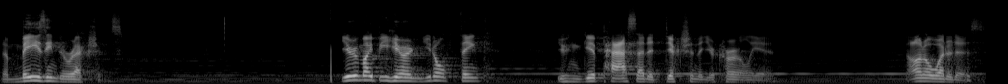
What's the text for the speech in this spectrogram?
in amazing directions. You might be here and you don't think you can get past that addiction that you're currently in. I don't know what it is.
